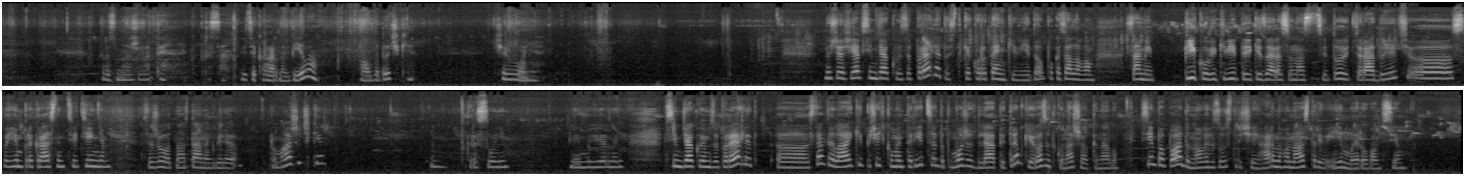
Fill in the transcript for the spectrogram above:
розмножувати. Краса. Дивіться, яка гарна біла, а ободочки червоні. Ну що ж, я всім дякую за перегляд. Ось таке коротеньке відео. Показала вам самі пікові квіти, які зараз у нас цвітують, радують е, своїм прекрасним цвітінням. Сижу от наостанок біля ромашечки. Красуні. Неймовірної. Всім дякуємо за перегляд. Е, Ставте лайки, пишіть коментарі. Це допоможе для підтримки і розвитку нашого каналу. Всім па-па, до нових зустрічей, гарного настрою і миру вам всім.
